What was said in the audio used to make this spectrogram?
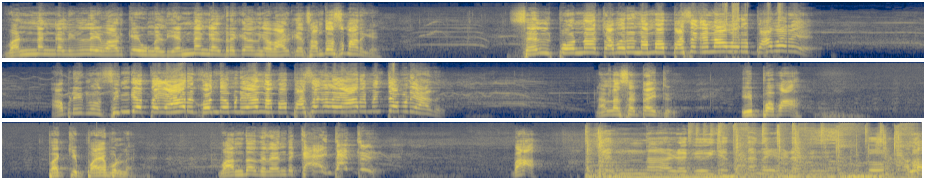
வண்ணங்கள் இல்லை வாழ்க்கை உங்கள் எண்ணங்கள் இருக்கிறதுங்க வாழ்க்கை. சந்தோஷமா இருங்க. செல்போன்னா டவரு நம்ம பசங்கன்னா ஒரு பவரு அப்படி இருக்கணும் சிங்கத்தை யாரும் கொஞ்ச முடியாது நம்ம பசங்களை யாரும் மிஞ்ச முடியாது. நல்லா செட் ஆயிட்டு. இப்போ வா. பக்கி பயப்புள்ள வந்ததுலேருந்து காய் தட்டு. வா. என்ன அழகு எத்தனை அழகு? ஹலோ.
